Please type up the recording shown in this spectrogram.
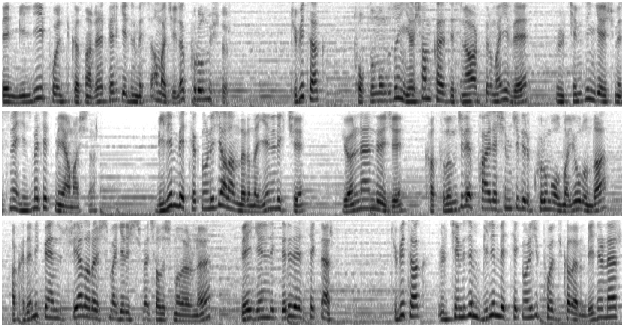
ve milli politikasına rehberlik edilmesi amacıyla kurulmuştur. TÜBİTAK, toplumumuzun yaşam kalitesini artırmayı ve ülkemizin gelişmesine hizmet etmeyi amaçlar. Bilim ve teknoloji alanlarında yenilikçi, yönlendirici, katılımcı ve paylaşımcı bir kurum olma yolunda akademik ve endüstriyel araştırma geliştirme çalışmalarını ve yenilikleri destekler. TÜBİTAK, ülkemizin bilim ve teknoloji politikalarını belirler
